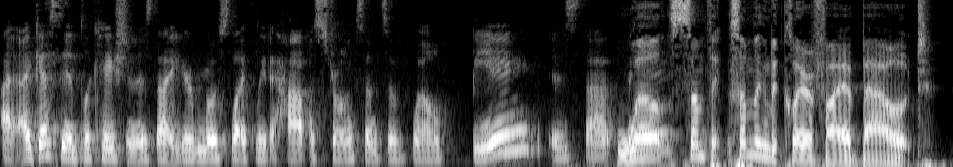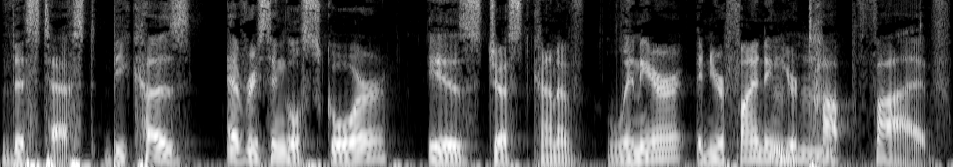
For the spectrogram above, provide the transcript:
I, I guess the implication is that you're most likely to have a strong sense of well-being. Is that Well, case? something something to clarify about this test because every single score is just kind of linear, and you're finding your mm-hmm. top five.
